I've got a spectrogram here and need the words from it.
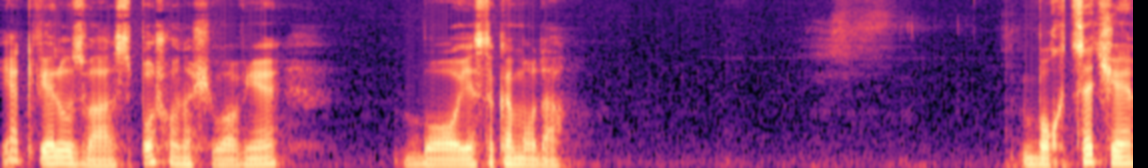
Jak wielu z Was poszło na siłownię, bo jest taka moda? Bo chcecie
